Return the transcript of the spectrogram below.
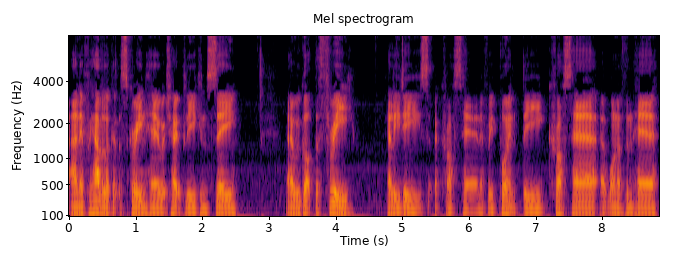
And if we have a look at the screen here, which hopefully you can see, uh, we've got the three LEDs across here. And if we point the crosshair at one of them here,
